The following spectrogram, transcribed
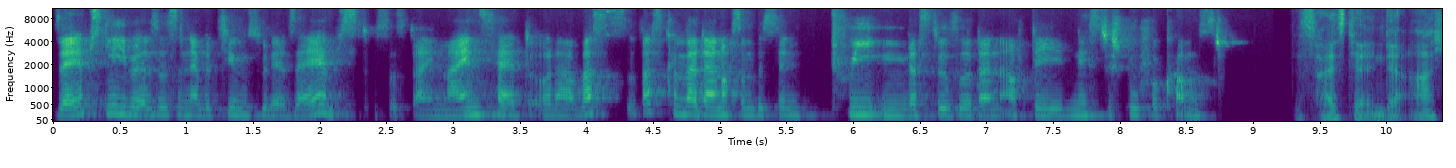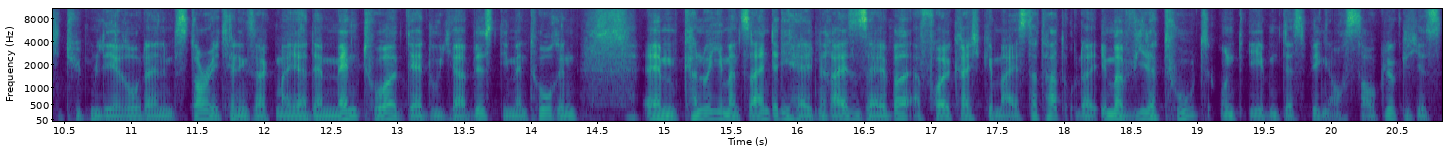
Selbstliebe? Ist es in der Beziehung zu dir selbst? Ist es dein Mindset? Oder was, was können wir da noch so ein bisschen tweaken, dass du so dann auf die nächste Stufe kommst? Das heißt ja in der Archetypenlehre oder in dem Storytelling sagt man ja, der Mentor, der du ja bist, die Mentorin, ähm, kann nur jemand sein, der die Heldenreise selber erfolgreich gemeistert hat oder immer wieder tut und eben deswegen auch sauglücklich ist.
